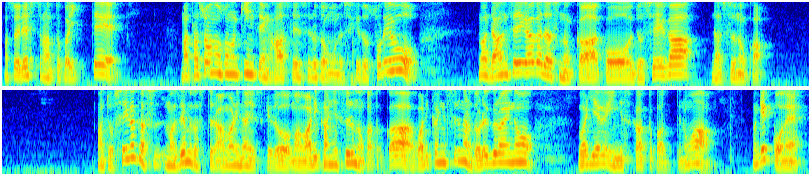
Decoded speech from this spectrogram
まあ、そういうレストランとか行って、まあ、多少のその金銭が発生すると思うんですけど、それを、まあ、男性側が出すのか、こう、女性が出すのか。まあ、女性が出す、まあ、全部出すってのはあまりないですけど、まあ、割り勘にするのかとか、割り勘にするならどれぐらいの割合がいいんですかとかっていうのは、まあ、結構ね、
